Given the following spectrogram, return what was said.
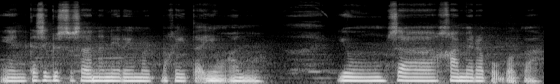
Ayan, kasi gusto sana ni Remark makita yung ano, yung sa camera po baga.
